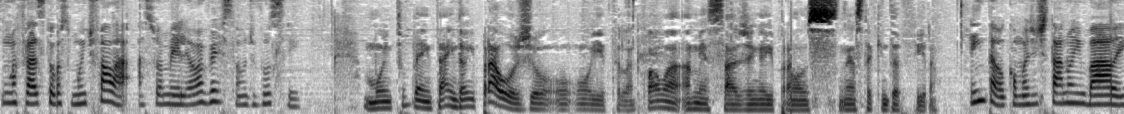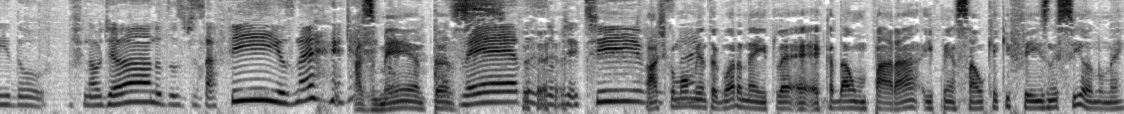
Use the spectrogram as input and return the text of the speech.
uma frase que eu gosto muito de falar, a sua melhor versão de você. Muito bem, tá? Então, e para hoje, o, o, o Itala, qual a, a mensagem aí para nós nesta quinta-feira? Então, como a gente está no embalo aí do, do, final de ano, dos desafios, né? As metas. As metas, os objetivos. Acho que né? o momento agora, né, Itla, é, é, cada um parar e pensar o que que fez nesse ano, né?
